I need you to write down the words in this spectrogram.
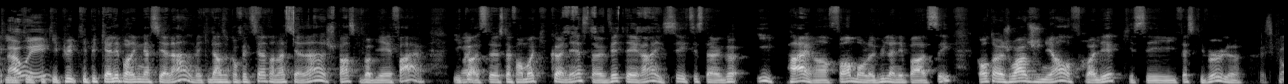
qui, ah qui, qui, est plus, qui est plus calé pour la Ligue nationale, mais qui est dans une compétition internationale, je pense qu'il va bien faire. C'est un format qu'il connaît, c'est un vétéran ici, c'est un gars hyper en forme, on l'a vu l'année passée. Contre un joueur junior, Frolik, il fait ce qu'il veut. là. Est-ce qu'ils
